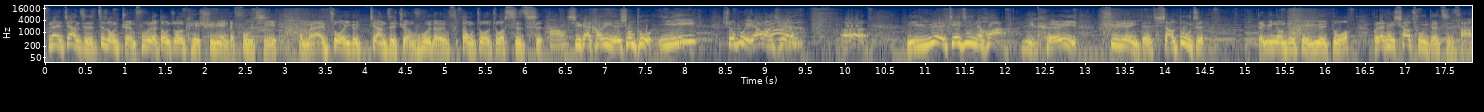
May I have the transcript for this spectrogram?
那这样子，这种卷腹的动作可以训练你的腹肌。我们来做一个这样子卷腹的动作，做四次。好，膝盖靠近你的胸部，一，胸部也要往前，二。你越接近的话，你可以训练你的小肚子的运动就可以越多，不但可以消除你的脂肪。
